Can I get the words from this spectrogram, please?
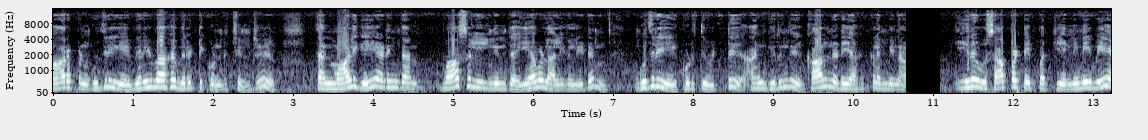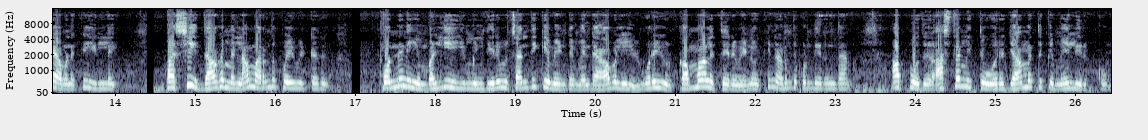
மாரப்பன் குதிரையை விரைவாக விரட்டி கொண்டு சென்று தன் மாளிகையை அடைந்தான். வாசலில் நின்ற ஏவலாளிகளிடம் குதிரையை கொடுத்துவிட்டு அங்கிருந்து கால்நடையாக கிளம்பினான். இரவு சாப்பாட்டை பற்றிய நினைவே அவனுக்கு இல்லை. பசி தாகமெல்லாம் மறந்து போய்விட்டது. பொன்னனையும் வள்ளியையும் இன்றிரவு சந்திக்க வேண்டும் என்ற ஆவலில் உறையூர் கம்மாள தெருவை நோக்கி நடந்து கொண்டிருந்தான். அப்போது அஸ்தமித்த ஒரு ஜாமத்துக்கு மேல் இருக்கும்.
